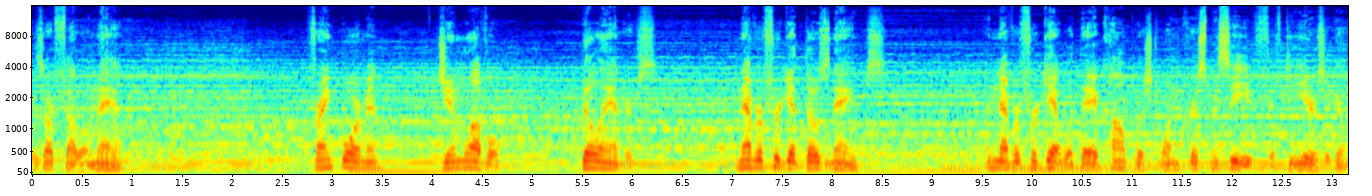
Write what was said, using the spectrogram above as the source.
is our fellow man. Frank Borman, Jim Lovell, Bill Anders. Never forget those names, and never forget what they accomplished one Christmas Eve 50 years ago.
